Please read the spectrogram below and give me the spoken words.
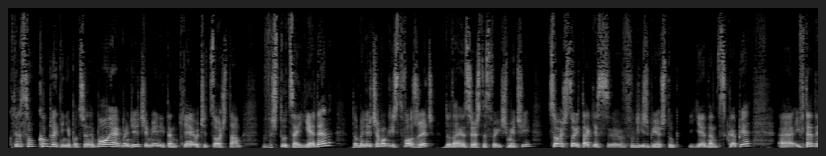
które są kompletnie niepotrzebne, bo jak będziecie mieli ten kieł czy coś tam w sztuce jeden, to będziecie mogli stworzyć, dodając resztę swoich śmieci, coś, co i tak jest w liczbie sztuk jeden w sklepie e, i wtedy,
